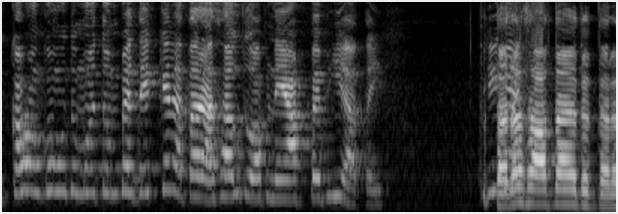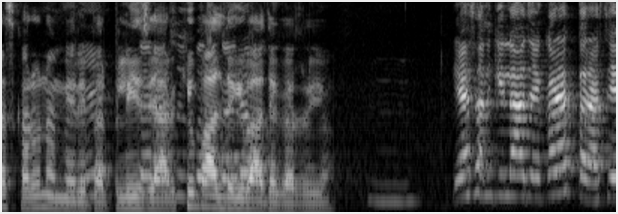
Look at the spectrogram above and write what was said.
कहूँ कहूँ तुम तुम पे देख के ना तरस आऊ तो अपने आप पे भी आता ही। तो तरस आता है तो तरस करो ना मेरे पर प्लीज़ यार क्यों फालतू की बातें कर रही हो? ऐसा के इलाज है तरह से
